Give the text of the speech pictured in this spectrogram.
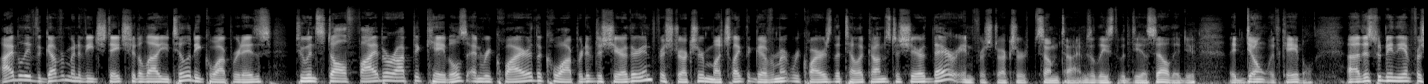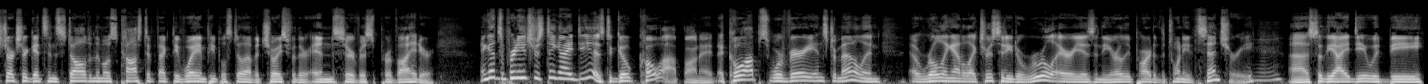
I believe the government of each state should allow utility cooperatives to install fiber optic cables and require the cooperative to share their infrastructure, much like the government requires the telecoms to share their infrastructure. Sometimes, at least with DSL, they do. They don't with cable. Uh, this would mean the infrastructure gets installed in the most cost-effective way, and people still have a choice for their end service provider. I think that's a pretty interesting idea is to go co-op on it. Uh, co-ops were very instrumental in uh, rolling out electricity to rural areas in the early part of the 20th century. Uh, so the idea would be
